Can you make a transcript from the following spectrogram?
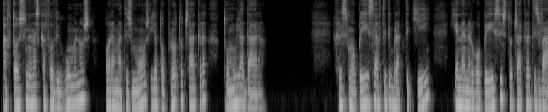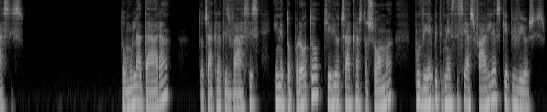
Αυτός είναι ένας καθοδηγούμενος οραματισμός για το πρώτο τσάκρα, το Μουλαντάρα. Χρησιμοποίησε αυτή την πρακτική για να ενεργοποιήσεις το τσάκρα της βάσης. Το Μουλαντάρα, το τσάκρα της βάσης, είναι το πρώτο κύριο τσάκρα στο σώμα που διέπει την αίσθηση ασφάλειας και επιβίωσης.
